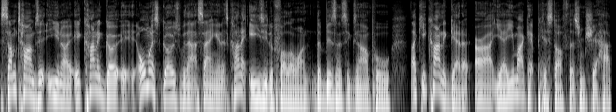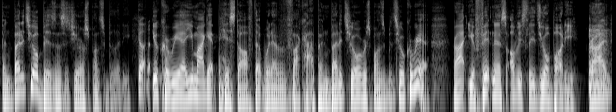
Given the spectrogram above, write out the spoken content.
sometimes it, you know, it kind of go it almost goes without saying and it's kind of easy to follow on. The business example, like you kind of get it. All right, yeah, you might get pissed off that some shit happened, but it's your business, it's your responsibility. It. Your career, you might get pissed off that whatever the fuck happened, but it's your responsibility, it's your career, right? Your fitness, obviously, it's your body, right? Mm.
